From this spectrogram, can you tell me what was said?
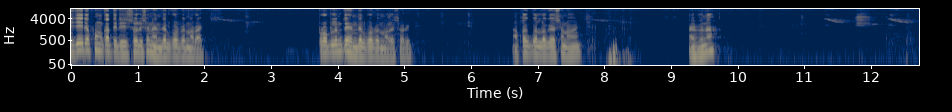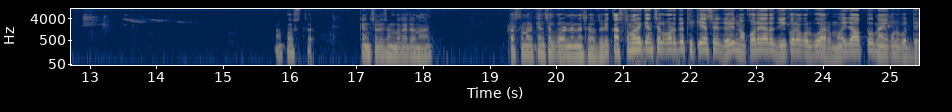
নিজে এতিয়া ফোন কাটি দিছে চলিউশ্যন হেণ্ডেল কৰিব নোৱাৰে প্ৰব্লেমটো হেণ্ডেল কৰিব নোৱাৰে চৰি আকৌ একবাৰ লগাই আছোঁ নহয় আহিব না আকৌ কেঞ্চেলেশ্যন লগাই দিয়া নহয় কাষ্টমাৰে কেঞ্চেল কৰে নে নাই চাওঁ। যদি কাষ্টমাৰে কেঞ্চেল কৰেতো ঠিকে আছে, যদি নকৰে আৰু যি কৰে কৰিব আৰু। মই যাওঁতো নাই কোনো বদ্ধে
